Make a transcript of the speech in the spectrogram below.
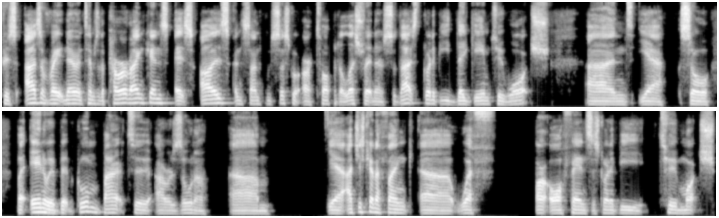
because as of right now, in terms of the power rankings, it's us and San Francisco are top of the list right now. So that's going to be the game to watch. And yeah, so but anyway, but going back to Arizona, um, yeah, I just kind of think uh with our offense is going to be too much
